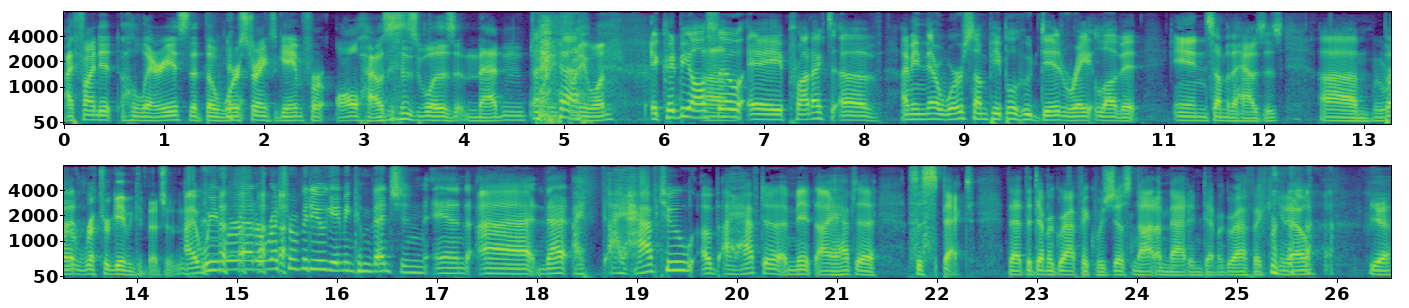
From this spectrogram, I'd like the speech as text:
I find it hilarious that the worst ranked game for all houses was Madden 2021. It could be also Um, a product of. I mean, there were some people who did rate love it in some of the houses. Um, We were but at a retro gaming convention. I, we were at a retro video gaming convention, and uh, that I I have to uh, I have to admit I have to suspect that the demographic was just not a Madden demographic. You know, yeah.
